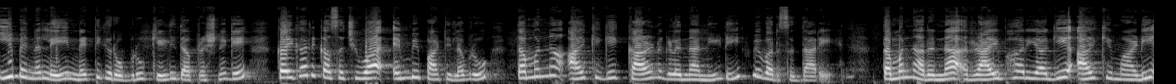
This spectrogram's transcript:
ಈ ಬೆನ್ನಲ್ಲೇ ನೆಟ್ಟಿಗರೊಬ್ಬರು ಕೇಳಿದ ಪ್ರಶ್ನೆಗೆ ಕೈಗಾರಿಕಾ ಸಚಿವ ಎಂಬಿ ಪಾಟೀಲ್ ಅವರು ತಮ್ಮನ್ನ ಆಯ್ಕೆಗೆ ಕಾರಣಗಳನ್ನು ನೀಡಿ ವಿವರಿಸಿದ್ದಾರೆ. ತಮ್ಮನ್ನಾರನ್ನ ರಾಯಭಾರಿಯಾಗಿ ಆಯ್ಕೆ ಮಾಡಿ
